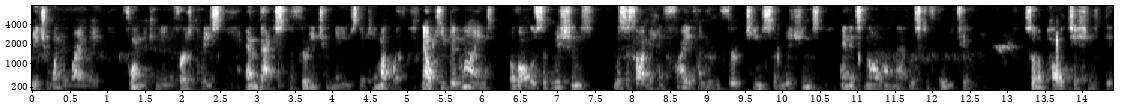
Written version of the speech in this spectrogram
makes you wonder why they formed the committee in the first place. And that's the 32 names they came up with. Now, keep in mind, of all the submissions, Mississauga had 513 submissions, and it's not on that list of 32. So the politicians did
